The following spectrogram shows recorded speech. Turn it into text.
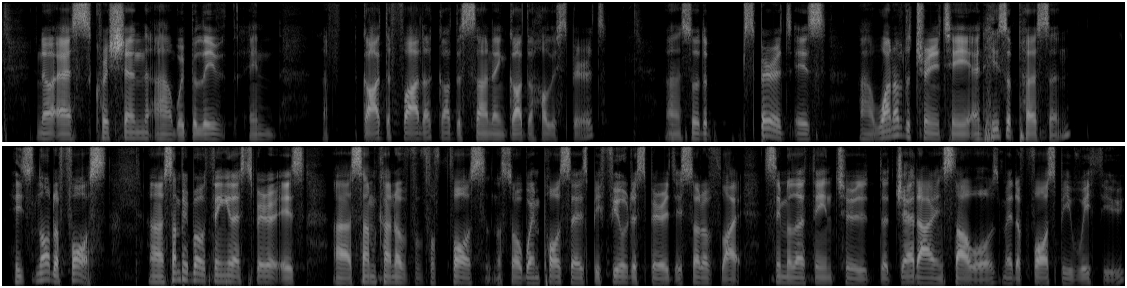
You know, as Christian, uh, we believe in God the Father, God the Son, and God the Holy Spirit. Uh, so the Spirit is uh, one of the Trinity, and He's a person. He's not a force. Uh, some people think that Spirit is uh, some kind of force. So when Paul says "be filled with Spirit," it's sort of like similar thing to the Jedi in Star Wars. May the Force be with you.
